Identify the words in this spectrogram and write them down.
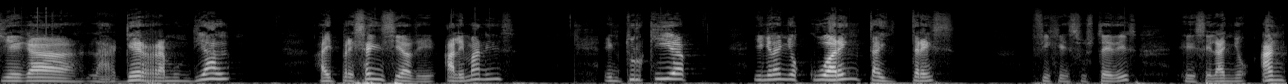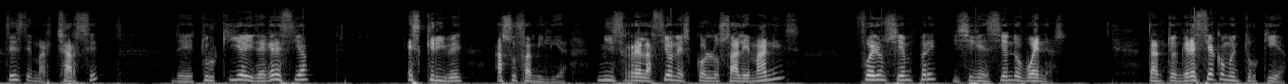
Llega la guerra mundial, hay presencia de alemanes en Turquía y en el año cuarenta y tres, fíjense ustedes, es el año antes de marcharse de Turquía y de Grecia, escribe a su familia mis relaciones con los alemanes fueron siempre y siguen siendo buenas, tanto en Grecia como en Turquía.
